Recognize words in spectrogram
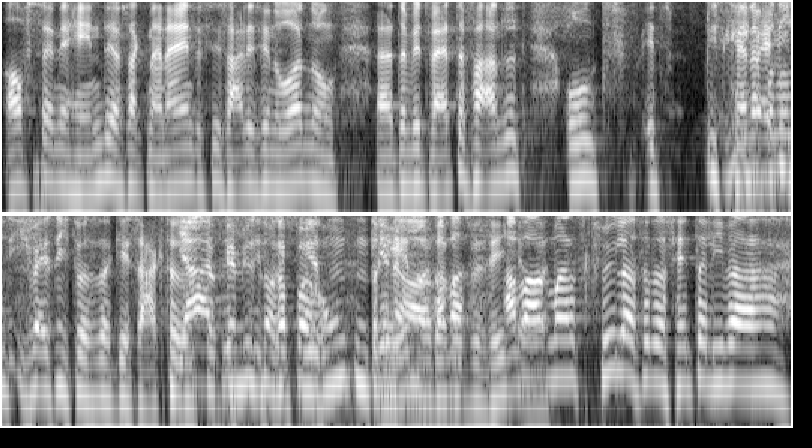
auf seine Hände. Er sagt, nein, nein, das ist alles in Ordnung. Da wird weiter verhandelt. Und jetzt von uns. Nicht, ich weiß nicht, was er gesagt hat. Ja, gesagt, wir müssen noch ein paar Runden drehen genau, oder aber, was weiß ich. Aber, aber man hat das Gefühl, also das hätte er lieber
